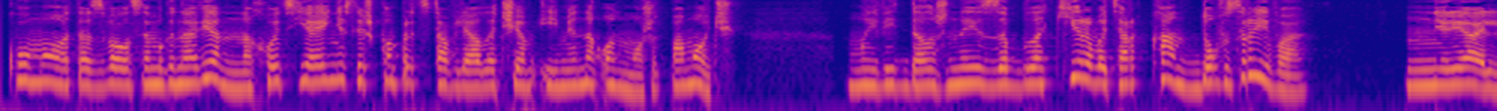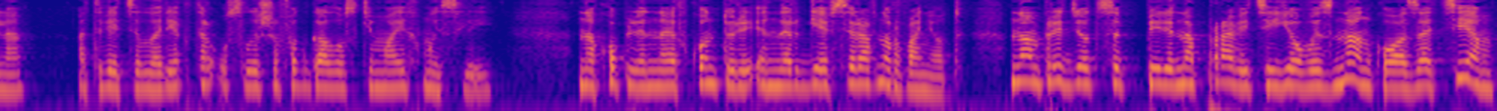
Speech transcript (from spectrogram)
Кумо отозвался мгновенно, хоть я и не слишком представляла, чем именно он может помочь. «Мы ведь должны заблокировать аркан до взрыва». «Нереально», ответила ректор, услышав отголоски моих мыслей. Накопленная в контуре энергия все равно рванет. Нам придется перенаправить ее в изнанку, а затем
